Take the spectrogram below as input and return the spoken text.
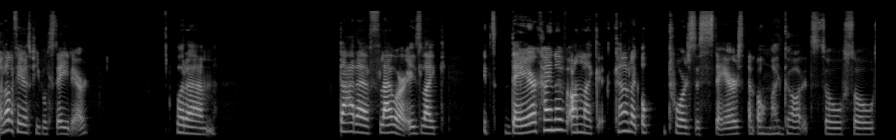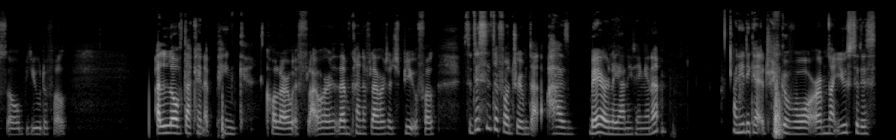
a lot of famous people stay there. But um that uh, flower is like it's there kind of on like kind of like up towards the stairs and oh my god it's so so so beautiful i love that kind of pink color with flowers them kind of flowers are just beautiful so this is the front room that has barely anything in it i need to get a drink of water i'm not used to this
